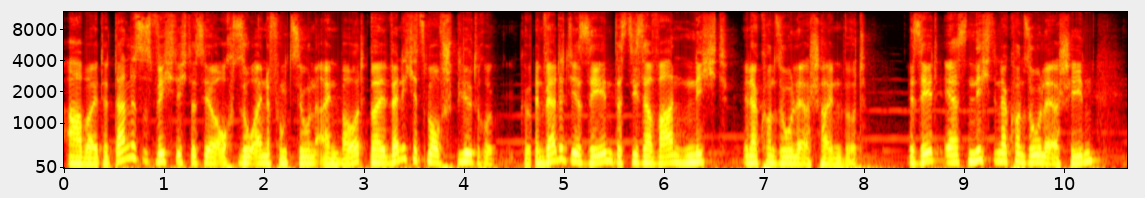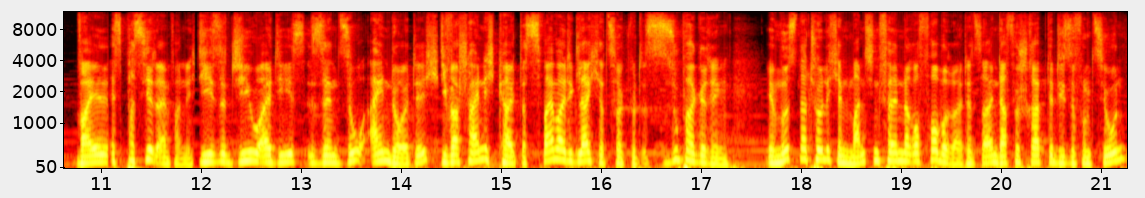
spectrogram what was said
arbeitet, dann ist es wichtig, dass ihr auch so eine Funktion einbaut. Weil wenn ich jetzt mal auf Spiel drücke, dann werdet ihr sehen, dass dieser Warn nicht in der Konsole erscheinen wird. Ihr seht, er ist nicht in der Konsole erschienen. Weil es passiert einfach nicht. Diese GUIDs sind so eindeutig. Die Wahrscheinlichkeit, dass zweimal die gleiche erzeugt wird, ist super gering. Ihr müsst natürlich in manchen Fällen darauf vorbereitet sein. Dafür schreibt ihr diese Funktion.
